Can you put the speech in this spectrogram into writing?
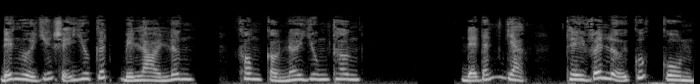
để người chiến sĩ du kích bị lòi lưng, không còn nơi dung thân. Để đánh giặc, thì với lưỡi cuốc cùn,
